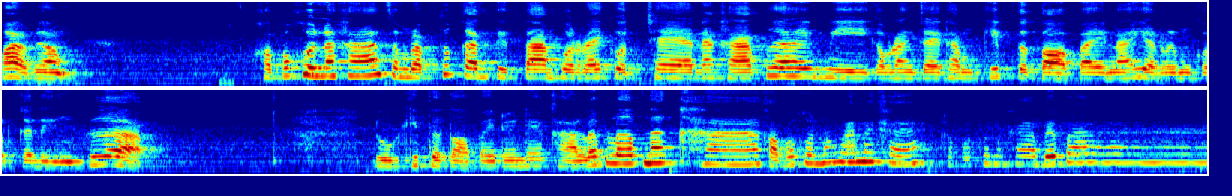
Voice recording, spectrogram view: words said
ว่าแบบยังขอบพระคุณนะคะสำหรับทุกการติดตามกดไลค์กดแชร์นะคะ เพื่อให้มีกำลังใจทำคลิปต่อๆไปนะ อย่าลืมกดกระดิ่งเพื่อ ดูคลิปต่อๆไปด้วยนะคะเลิฟๆนะคะ ขอบพระคุณมากๆนะคะ ขอบพระคุณค่ะ บ๊ายบาย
